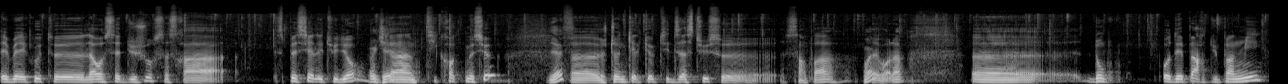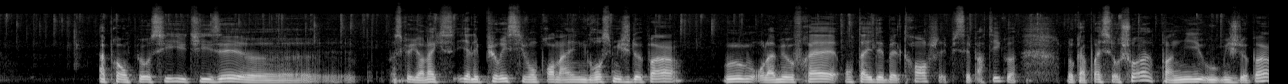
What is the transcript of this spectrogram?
Eh bien, écoute, euh, la recette du jour, ça sera spécial étudiant. Donc, Ok. il y a un petit croque-monsieur. Yes Euh, je donne quelques petites astuces euh, sympas. Ouais. Voilà. Euh, donc, au départ, du pain de mie. Après, on peut aussi utiliser, euh, parce qu'il y en a, qui- il y a les puristes qui vont prendre une grosse miche de pain. boum, on la met au frais, on taille des belles tranches, et puis c'est parti, quoi. Donc après, c'est au choix, pain de mie ou miche de pain.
